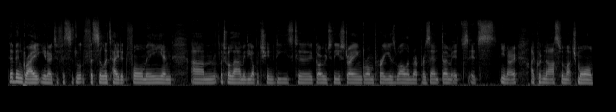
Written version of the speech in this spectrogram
they've been great. You know to facil- facilitate it for me and um, to allow me the opportunities to go to the Australian Grand Prix as well and represent them. It's it's you know I couldn't ask for much more,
